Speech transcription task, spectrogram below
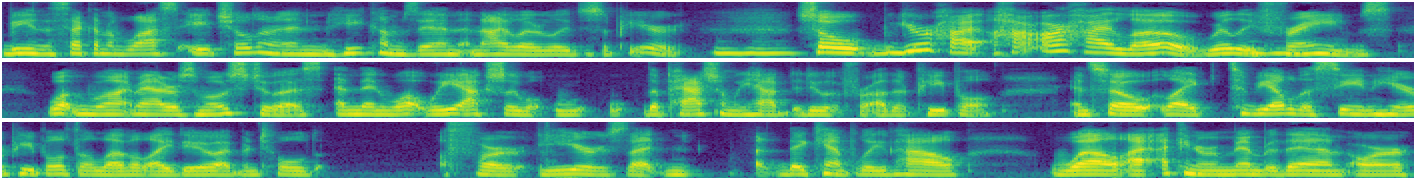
being the second of last eight children. And he comes in and I literally disappeared. Mhm. So your high, our high low really Mhm. frames what matters most to us, and then what we actually, what, the passion we have to do it for other people. And so, like to be able to see and hear people at the level I do, I've been told for years that they can't believe how well I, I can remember them or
